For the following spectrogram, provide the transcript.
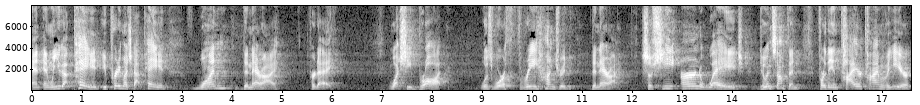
And, and when you got paid, you pretty much got paid one denarii per day. What she brought was worth 300 denarii. So she earned a wage doing something for the entire time of a year,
